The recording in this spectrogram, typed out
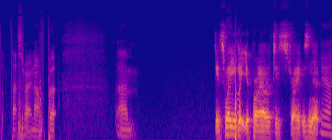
th- That's fair enough. But um, It's where you pla- get your priorities straight, isn't it? yeah,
